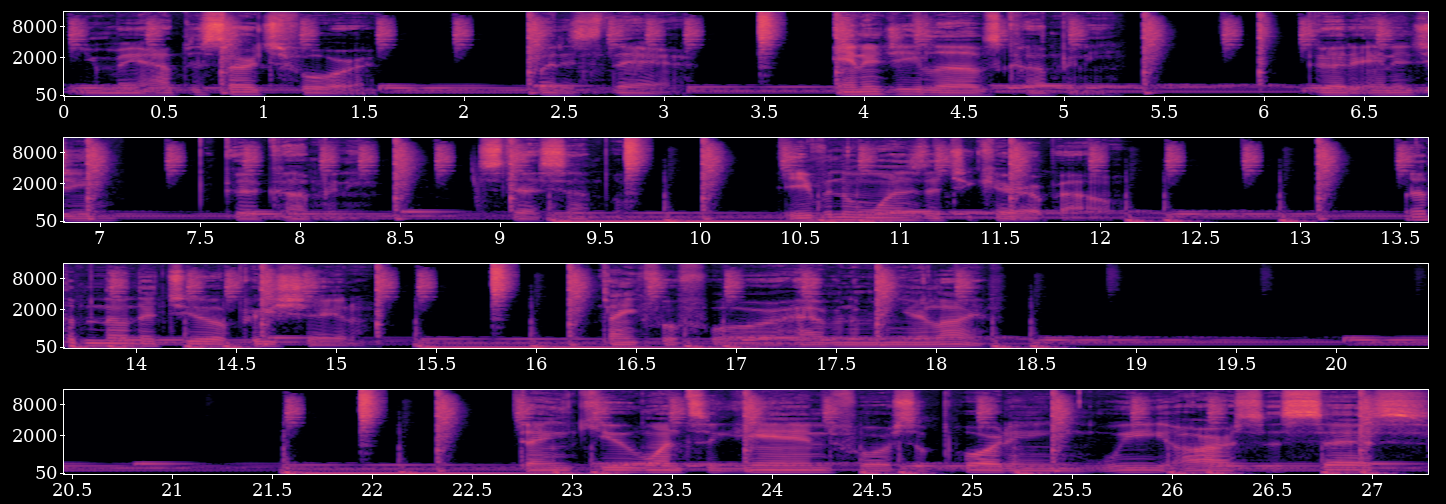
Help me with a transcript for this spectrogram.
You may have to search for it, but it's there. Energy loves company. Good energy, good company. It's that simple. Even the ones that you care about. Let them know that you appreciate them. Thankful for having them in your life. Thank you once again for supporting We Are Success.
